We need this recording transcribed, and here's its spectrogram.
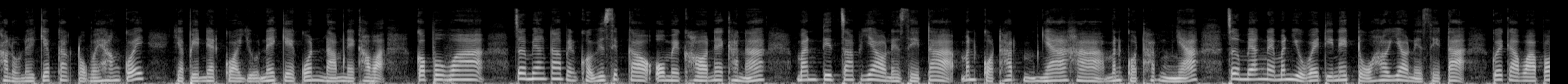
ค่ะโลเลยเก็บกักตกไว้หังก้อยอย่าเป็นเน็ดกว่าอยู่ในแก่ก้นน้ำในค่ะว่าก็เพราะว่าเจอแมงตั้งเป็นโควิด19โอไมครอนในค่ะนะมันติดจับยาวในเซตามันกดทัดหญ้าค่ะ มันกดทัดหญ้าเจอแมงในมันอยู่ไว้ที่ในตัวเฮายาวในเซตาก้อยกะว่าปอ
